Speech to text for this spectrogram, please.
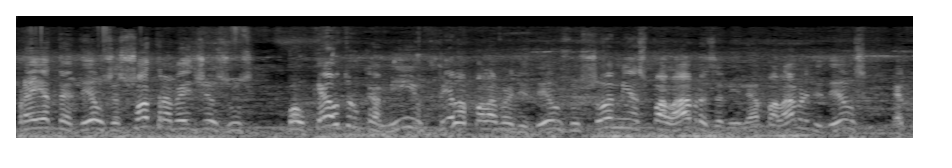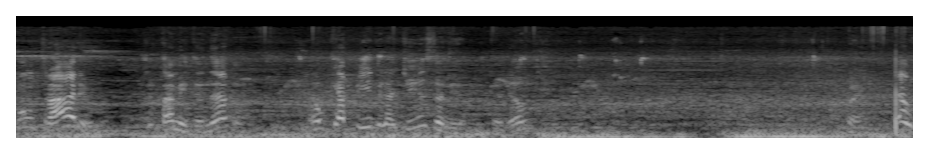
Para ir até Deus, é só através de Jesus. Qualquer outro caminho, pela palavra de Deus, não são as minhas palavras, Danilo. É a palavra de Deus, é contrário. Você tá me entendendo? É o que a Bíblia diz, Danilo, entendeu? Eu-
